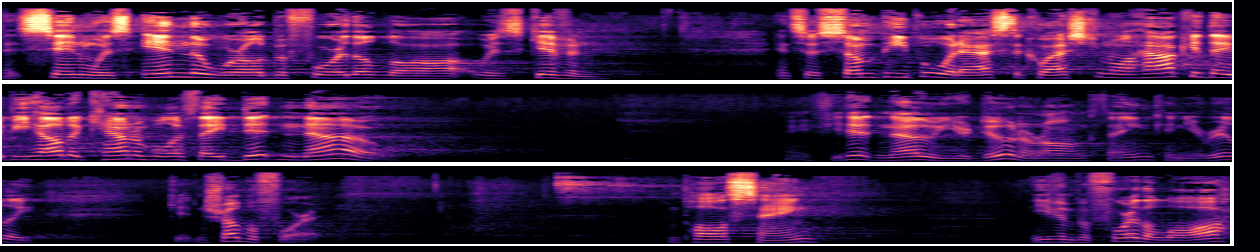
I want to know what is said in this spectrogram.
That sin was in the world before the law was given. And so some people would ask the question well, how could they be held accountable if they didn't know? If you didn't know you're doing a wrong thing, can you really get in trouble for it? And Paul's saying, even before the law,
